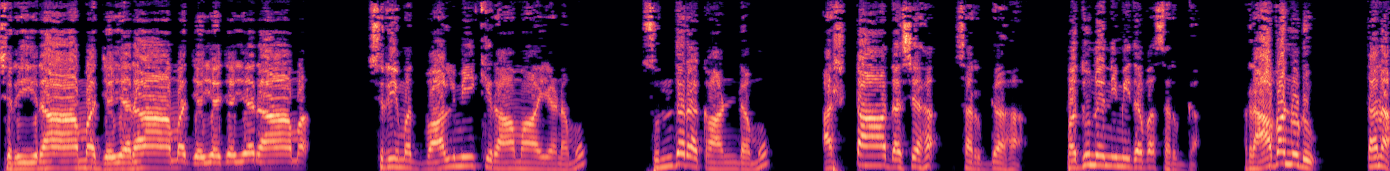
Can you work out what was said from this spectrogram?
శ్రీరామ జయ రామ జయ జయ రామ. శ్రీమద్ వాల్మీకి రామాయణము సుందరకాండము అష్టాదశ సర్గ పదునెనిమిదవ సర్గ. రావణుడు తన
